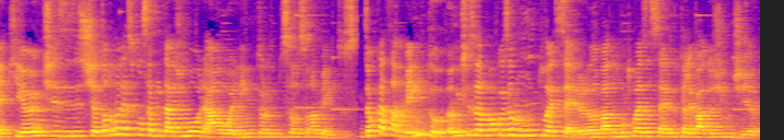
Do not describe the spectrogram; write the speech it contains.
é que antes existia toda uma responsabilidade moral ali em torno dos relacionamentos. Então o casamento antes era uma coisa muito mais séria, era levado muito mais a sério do que é levado hoje em dia.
